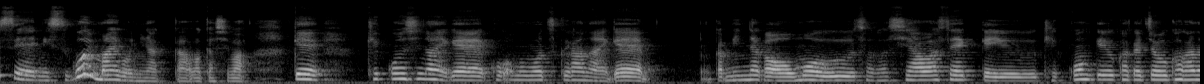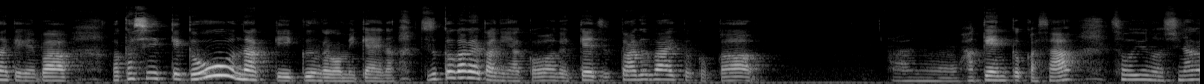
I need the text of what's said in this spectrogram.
生にすごい迷子になった私は。で結婚しないで子供も作らないでなんかみんなが思うその幸せっていう結婚っていう形を取らなければ私ってどうなっていくんだろうみたいなずっと誰かに雇われてずっとアルバイトとかあの派遣とかさそういうのをしなが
